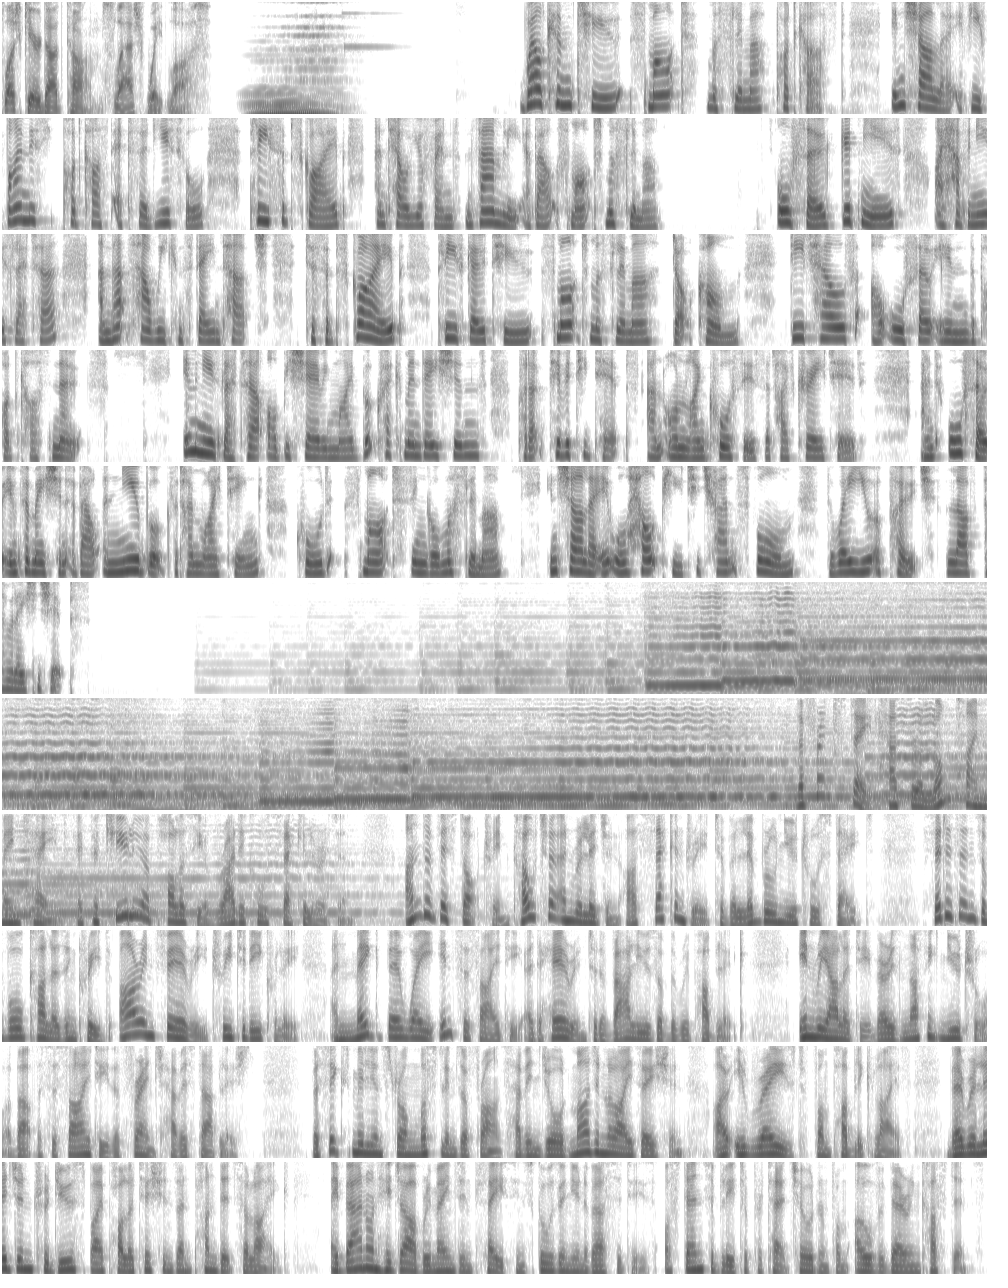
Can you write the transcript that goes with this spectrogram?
plushcare.com slash weight loss. Welcome to Smart Muslimah podcast. Inshallah, if you find this podcast episode useful, please subscribe and tell your friends and family about Smart Muslimah. Also, good news, I have a newsletter, and that's how we can stay in touch. To subscribe, please go to smartmuslimah.com. Details are also in the podcast notes. In the newsletter, I'll be sharing my book recommendations, productivity tips, and online courses that I've created, and also information about a new book that I'm writing called Smart Single Muslimah. Inshallah, it will help you to transform the way you approach love and relationships. The French state has for a long time maintained a peculiar policy of radical secularism. Under this doctrine, culture and religion are secondary to the liberal neutral state. Citizens of all colours and creeds are, in theory, treated equally and make their way in society adhering to the values of the Republic. In reality, there is nothing neutral about the society the French have established. The six million strong Muslims of France have endured marginalization, are erased from public life, their religion traduced by politicians and pundits alike. A ban on hijab remains in place in schools and universities, ostensibly to protect children from overbearing customs.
